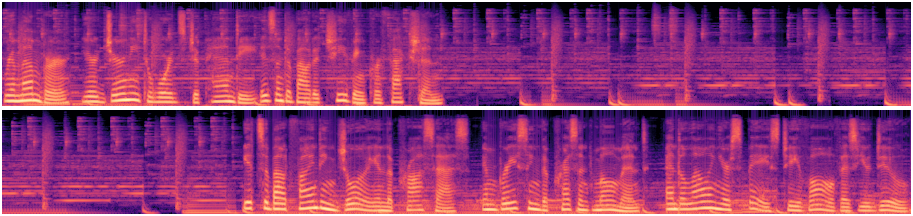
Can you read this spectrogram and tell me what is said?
Remember, your journey towards Japandi isn't about achieving perfection. It's about finding joy in the process, embracing the present moment, and allowing your space to evolve as you do.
